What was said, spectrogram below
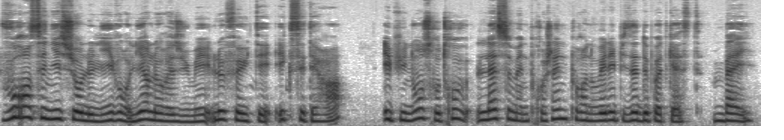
vous renseigner sur le livre, lire le résumé, le feuilleter, etc. Et puis nous, on se retrouve la semaine prochaine pour un nouvel épisode de podcast. Bye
